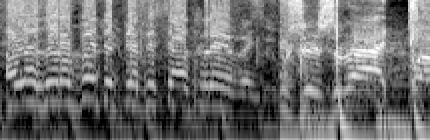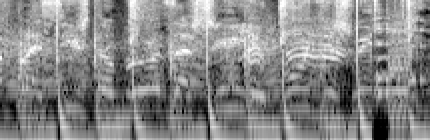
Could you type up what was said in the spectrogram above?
але заробити 50 гривень. Уже жрать попроси, чтобы рот зашили Будешь видеть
